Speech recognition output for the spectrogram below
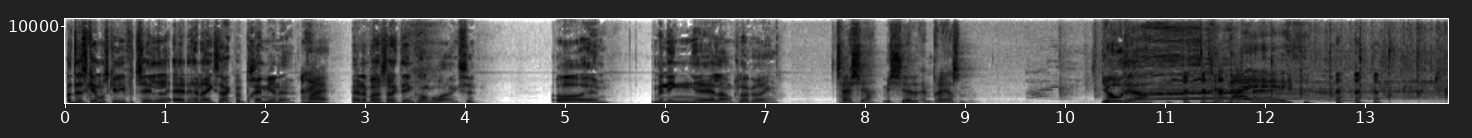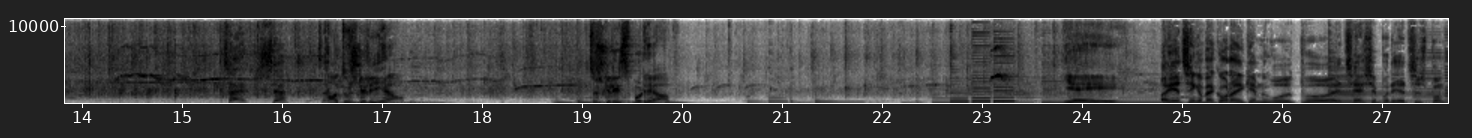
Og der skal jeg måske lige fortælle, at han har ikke sagt, hvad præmien er. Nej. Han har bare sagt, at det er en konkurrence. Og, øh, men ingen øh, alarmklokke ringer. Tasha Michelle Andreasen. Jo, det er. Nej. Og du skal lige herop. Du skal lige smutte herop. Yay. Og jeg tænker, hvad går der igennem hovedet på uh, Tasha på det her tidspunkt,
